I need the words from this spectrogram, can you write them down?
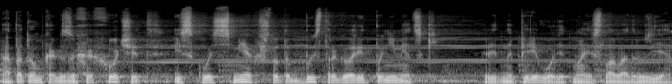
а потом как захохочет и сквозь смех что-то быстро говорит по-немецки. Видно, переводит мои слова друзьям.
